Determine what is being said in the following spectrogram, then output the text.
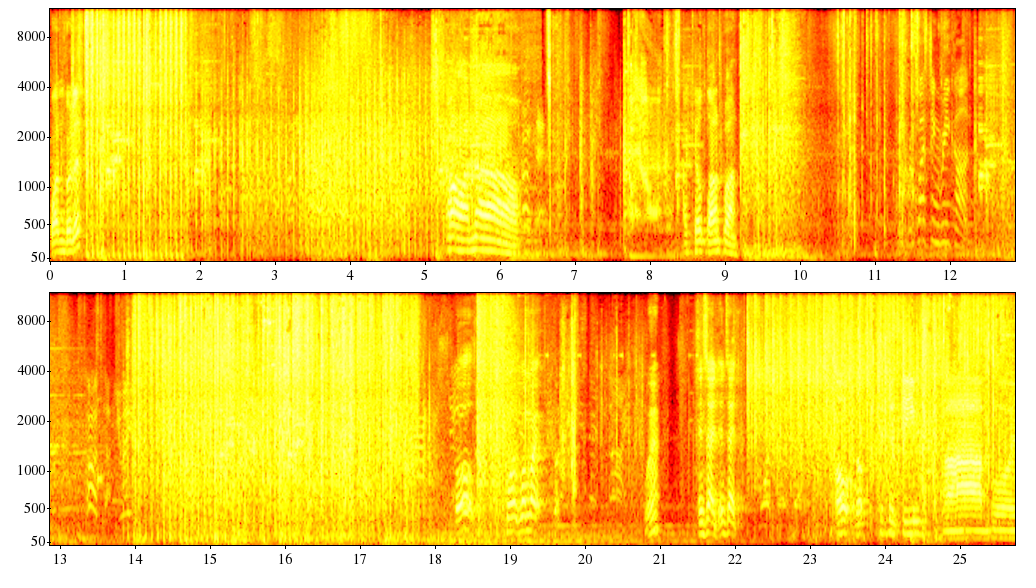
one bullet. Oh no. I killed down one. One, one more. Where? Inside, inside. Oh, no, different team. Ah, boy.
